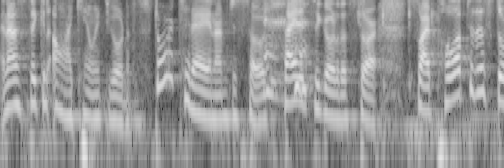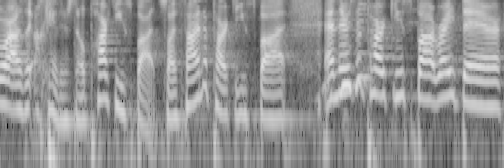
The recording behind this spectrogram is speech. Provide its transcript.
and I was thinking, oh, I can't wait to go to the store today. And I'm just so excited to go to the store. So I pull up to the store. I was like, okay, there's no parking spot. So I find a parking spot, and there's a parking spot right there.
